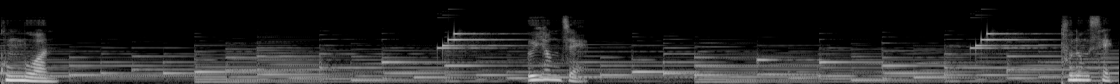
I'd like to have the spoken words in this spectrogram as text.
공무원. 의형제. 분홍색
